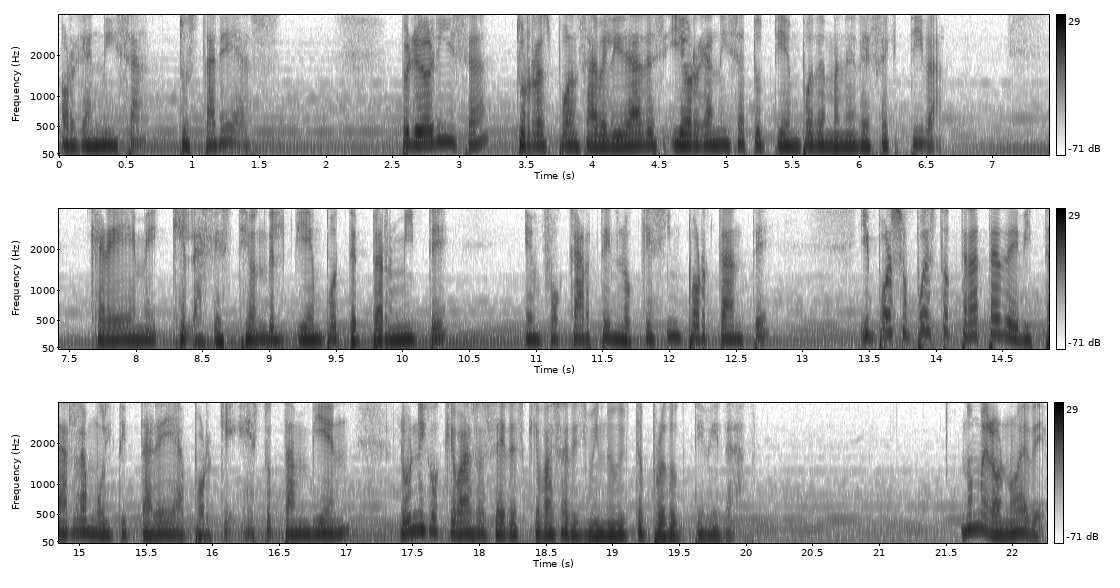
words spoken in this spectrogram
Organiza tus tareas. Prioriza tus responsabilidades y organiza tu tiempo de manera efectiva. Créeme que la gestión del tiempo te permite enfocarte en lo que es importante y por supuesto trata de evitar la multitarea porque esto también lo único que vas a hacer es que vas a disminuir tu productividad. Número 9.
